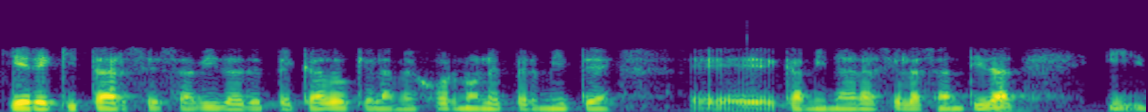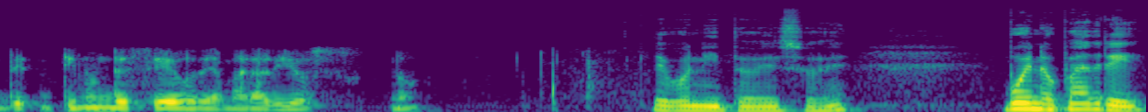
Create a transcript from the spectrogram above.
quiere quitarse esa vida de pecado que a lo mejor no le permite eh, caminar hacia la santidad y tiene un deseo de amar a Dios, ¿no? Qué bonito eso, ¿eh? Bueno, padre,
